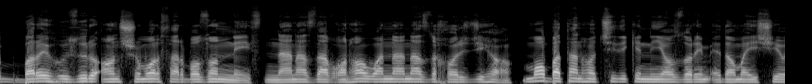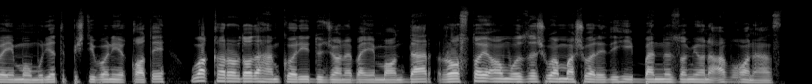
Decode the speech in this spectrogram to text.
برای حضور آن شمار سربازان نیست. نه نزد افغان ها و نه نزد خارجی ها ما به تنها چیزی که نیاز داریم ادامه شیوه ماموریت پشتیبانی قاطع و قرارداد همکاری دو جانبه ما در راستای آموزش و مشورهدهی دهی به نظامیان افغان است.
